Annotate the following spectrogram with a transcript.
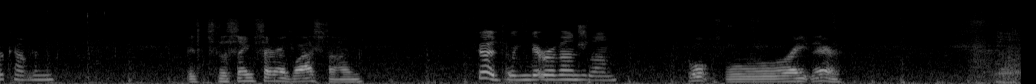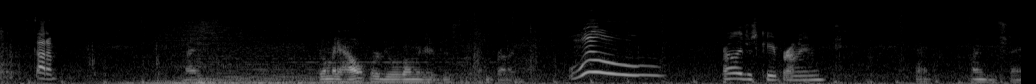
We're coming. It's the same Sarah as last time. Good, we can get revenge then. Oh, it's right there. Got him. Nice. Do you want me to help, or do you want me to just keep running? Woo! Probably just keep running. I understand.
